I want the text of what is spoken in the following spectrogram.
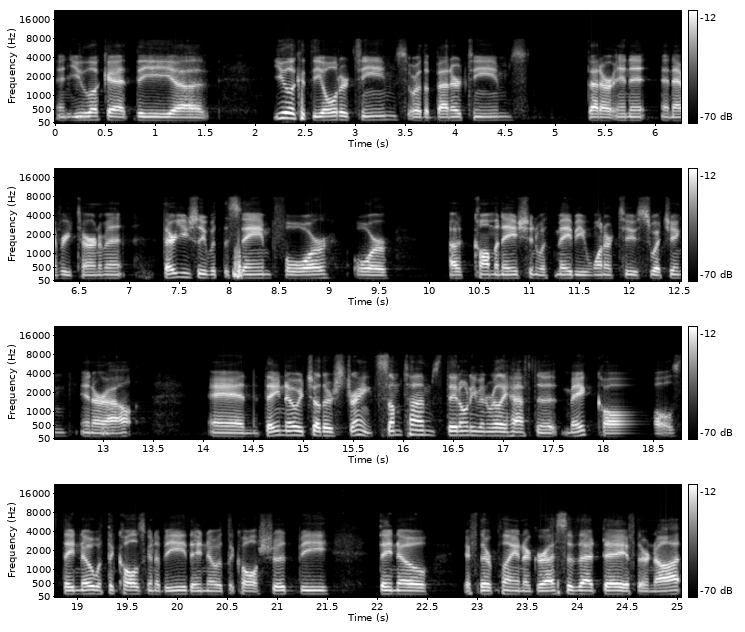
And you look at the uh, you look at the older teams or the better teams that are in it in every tournament. They're usually with the same four or a combination with maybe one or two switching in or out and they know each other's strengths sometimes they don't even really have to make calls they know what the call is going to be they know what the call should be they know if they're playing aggressive that day if they're not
